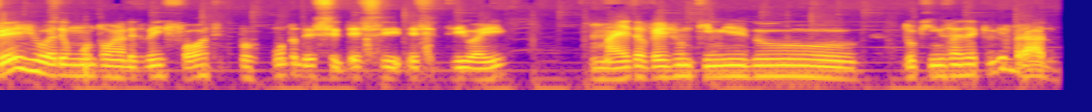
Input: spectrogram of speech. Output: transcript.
vejo o Edmonton Oilers bem forte por conta desse, desse, desse trio aí, mas eu vejo um time do, do Kings mais equilibrado.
